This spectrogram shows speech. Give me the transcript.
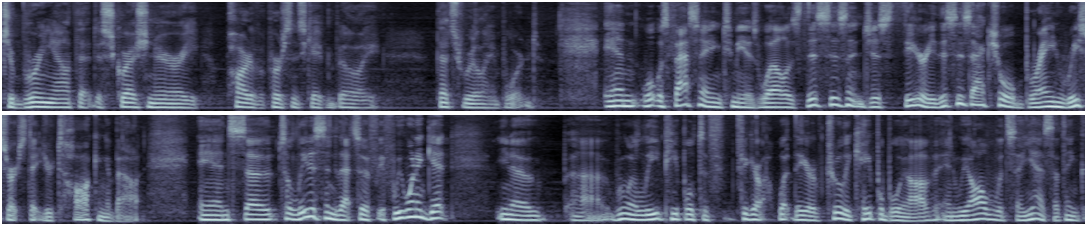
to bring out that discretionary part of a person's capability, that's really important. And what was fascinating to me as well is this isn't just theory, this is actual brain research that you're talking about. And so to lead us into that, so if, if we want to get, you know, uh, we want to lead people to f- figure out what they are truly capable of. And we all would say, yes, I think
